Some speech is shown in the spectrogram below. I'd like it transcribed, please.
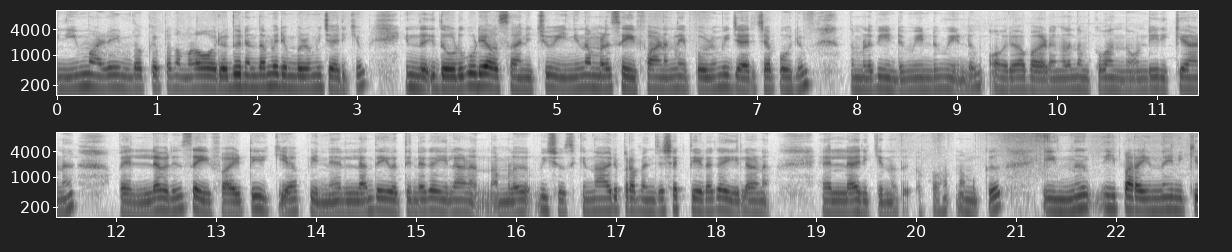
ഇനിയും മഴയും ഇതൊക്കെ ഇപ്പോൾ നമ്മൾ ഓരോ ദുരന്തം വരുമ്പോഴും വിചാരിക്കും. ഇന്ന് ഇതോടുകൂടി അവസാനിച്ചു. ഇനി നമ്മൾ സേഫാണെന്ന് എപ്പോഴും വിചാരിച്ചാൽ പോലും നമ്മൾ വീണ്ടും വീണ്ടും വീണ്ടും ഓരോ അപകടങ്ങൾ നമുക്ക് വന്നുകൊണ്ടിരിക്കുകയാണ്. അപ്പോൾ എല്ലാവരും സേഫായിട്ട് ഇരിക്കുക പിന്നെ എല്ലാം ദൈവത്തിന്റെ കയ്യിലാണ്. നമ്മൾ വിശ്വസിക്കുന്ന ആ ഒരു പ്രപഞ്ച ശക്തിയുടെ കയ്യിലാണ് എല്ലാം ഇരിക്കുന്നത്. അപ്പോൾ നമുക്ക് ഇന്ന് ഈ പറയുന്ന എനിക്ക്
